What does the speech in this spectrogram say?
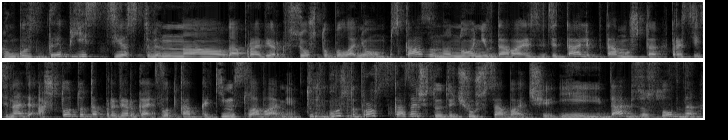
Госдеп, естественно, опроверг все, что было о нем сказано, но не вдаваясь в детали, потому что, простите, Надя, а что тут опровергать? Вот как, какими словами? Тут можно просто сказать, что это чушь собачья. И да, безусловно,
